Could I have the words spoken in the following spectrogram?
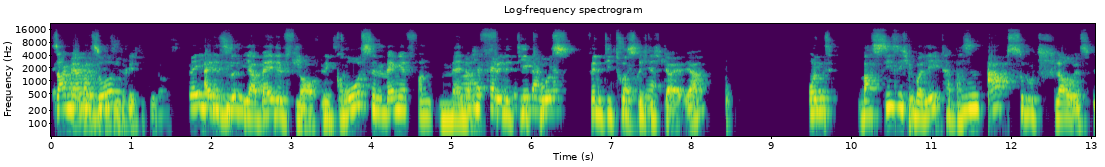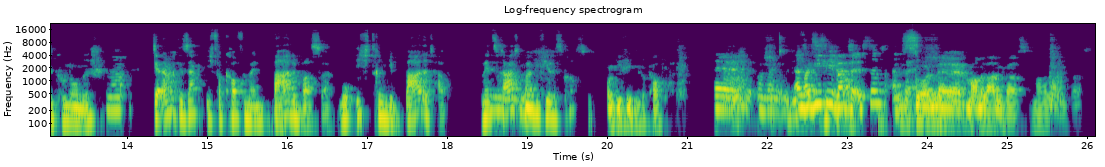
Sagen wir einfach so, sieht richtig gut aus. eine, so- ja, auf eine große Menge von Männern findet die Bilder TUS, findet die TUS Zeig. richtig geil, ja. Und was sie sich überlegt hat, was Mhm. absolut schlau ist ökonomisch, Ja. sie hat einfach gesagt, ich verkaufe mein Badewasser, wo ich drin gebadet habe. Und jetzt Mhm. rate mal, wie viel das kostet. Und wie viel sie verkauft hat. Äh, ich- Ich also wie viel genau. Wasser ist das? Das Also, ist so ein äh, Marmeladenglas. Marmeladenglas.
